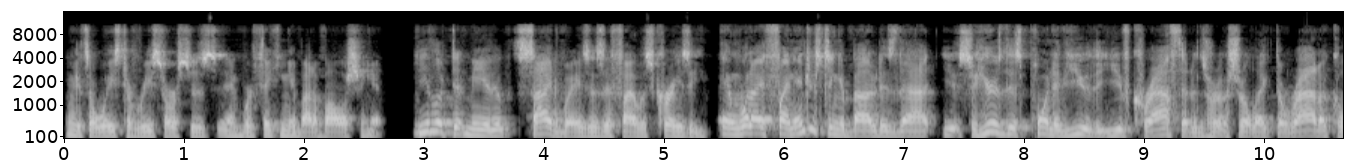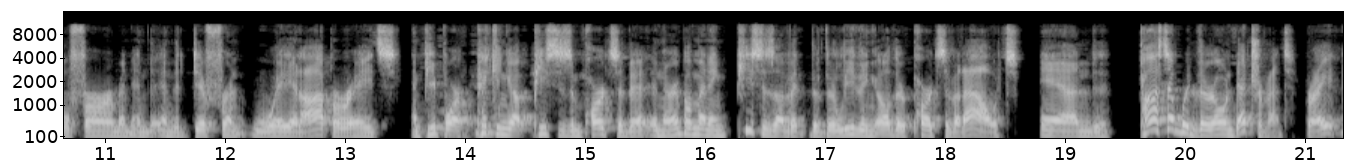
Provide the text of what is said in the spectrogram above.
I think it's a waste of resources and we're thinking about abolishing it. He looked at me sideways as if I was crazy. And what I find interesting about it is that, so here's this point of view that you've crafted and sort of, sort of like the radical firm and, and, the, and the different way it operates. And people are picking up pieces and parts of it and they're implementing pieces of it that they're leaving other parts of it out. And possibly with their own detriment, right?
